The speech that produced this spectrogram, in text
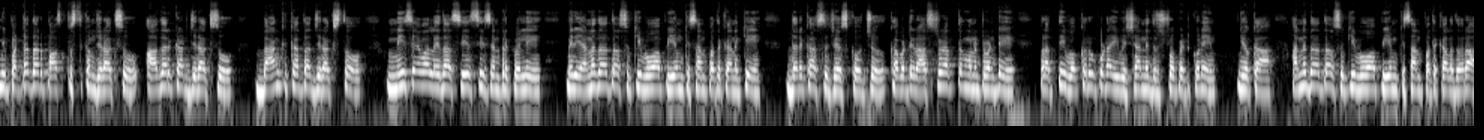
మీ పట్టాదారు పాస్ పుస్తకం xerox Aadhaar card xerox bank ఖాతా జిరాక్స్తో మీ సేవ లేదా సిఎస్సి సెంటర్కి వెళ్ళి మీరు అన్నదాత సుఖీభవ పిఎం కిసాన్ పథకానికి దరఖాస్తు చేసుకోవచ్చు. కాబట్టి రాష్ట్ర వ్యాప్తంగా ఉన్నటువంటి ప్రతి ఒక్కరూ కూడా ఈ విషయాన్ని దృష్టిలో పెట్టుకొని ఈ యొక్క అన్నదాత సుఖీభవ పిఎం కిసాన్ పథకాల ద్వారా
